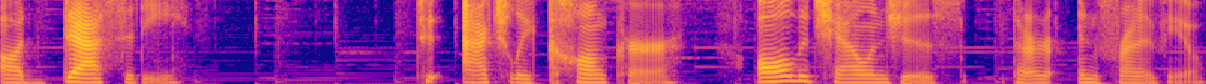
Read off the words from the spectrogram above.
audacity to actually conquer all the challenges that are in front of you.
